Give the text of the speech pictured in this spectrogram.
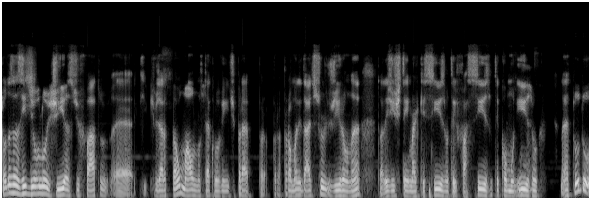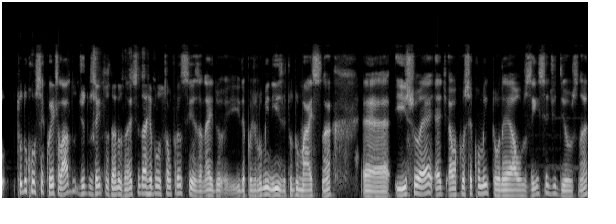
todas as ideologias, de fato, é, que, que, fizeram tão mal no século XX para a humanidade surgiram, né? Então ali a gente tem marxismo, tem fascismo, tem comunismo, né? Tudo, tudo consequência lá de 200 anos antes da Revolução Francesa, né? E, do, e depois do Luminismo e tudo mais, né? É, e isso é, é, é o que você comentou, né? A ausência de Deus, né?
